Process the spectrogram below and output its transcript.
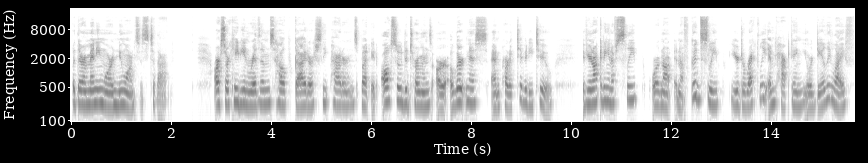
but there are many more nuances to that. Our circadian rhythms help guide our sleep patterns, but it also determines our alertness and productivity too. If you're not getting enough sleep or not enough good sleep, you're directly impacting your daily life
